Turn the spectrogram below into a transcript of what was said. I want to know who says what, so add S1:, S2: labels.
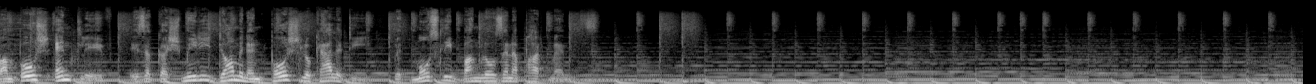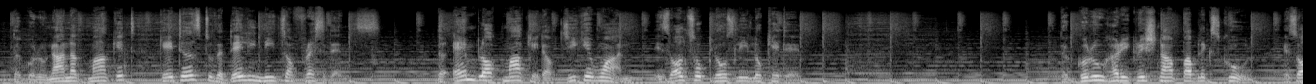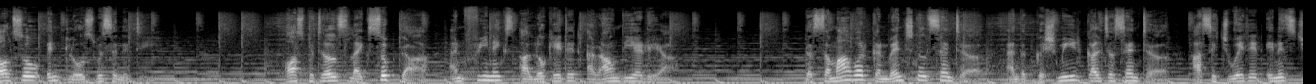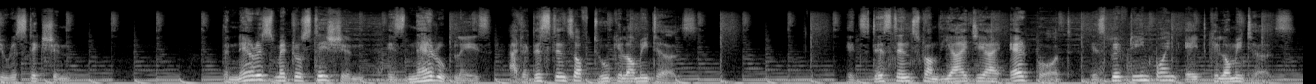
S1: Pamposh Enclave is a Kashmiri dominant posh locality with mostly bungalows and apartments. The Guru Nanak Market caters to the daily needs of residents. The M Block Market of GK1 is also closely located. The Guru Hari Krishna Public School is also in close vicinity. Hospitals like Sukhda and Phoenix are located around the area. The Samawar Conventional Center and the Kashmir Culture Center are situated in its jurisdiction. The nearest metro station is Nehru Place at a distance of 2 kilometers. Its distance from the IGI airport is 15.8 kilometers.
